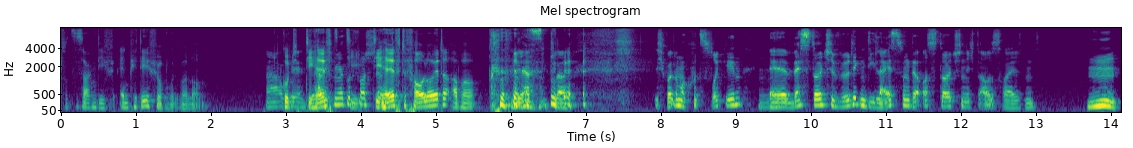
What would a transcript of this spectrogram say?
sozusagen die NPD-Führung übernommen. Ah, okay. Gut, die Hälfte, gut die, die, Hälfte V-Leute, aber. ja, klar. Ich wollte noch mal kurz zurückgehen. Hm. Äh, Westdeutsche würdigen die Leistung der Ostdeutschen nicht ausreichend. Hm.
